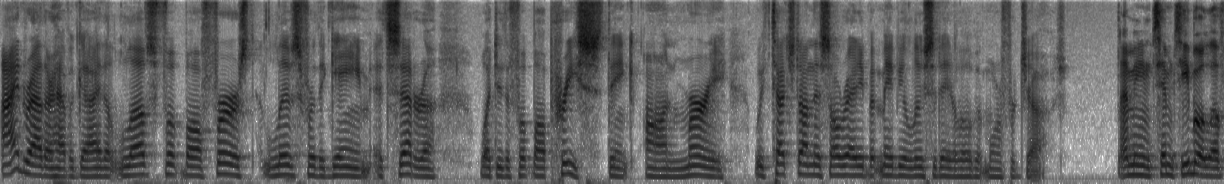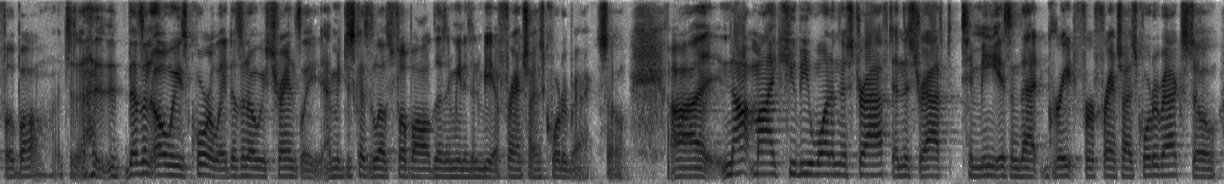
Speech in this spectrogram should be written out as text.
I'd rather have a guy that loves football first, lives for the game, etc. What do the football priests think on Murray? We've touched on this already, but maybe elucidate a little bit more for Josh. I mean, Tim Tebow loved football. It, just, it doesn't always correlate, doesn't always translate. I mean, just because he loves football doesn't mean he's going to be a franchise quarterback. So, uh, not my QB one in this draft, and this draft to me isn't that great for franchise quarterbacks. So,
